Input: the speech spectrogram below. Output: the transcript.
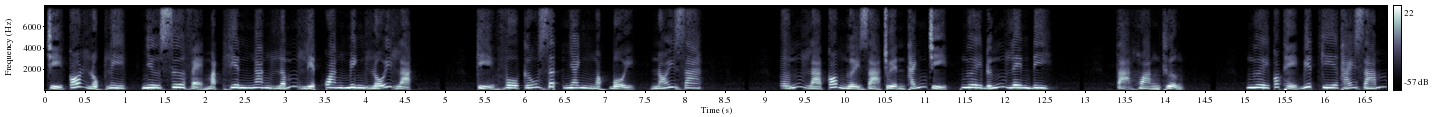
Chỉ có lục ly, như xưa vẻ mặt hiên ngang lấm liệt quang minh lỗi lạc. Kỳ vô cứu rất nhanh ngọc bội, nói ra. Ứng là có người giả truyền thánh chỉ, ngươi đứng lên đi. Tạ hoàng thượng. Ngươi có thể biết kia thái giám,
